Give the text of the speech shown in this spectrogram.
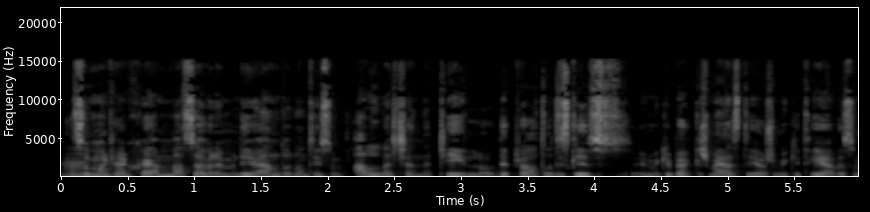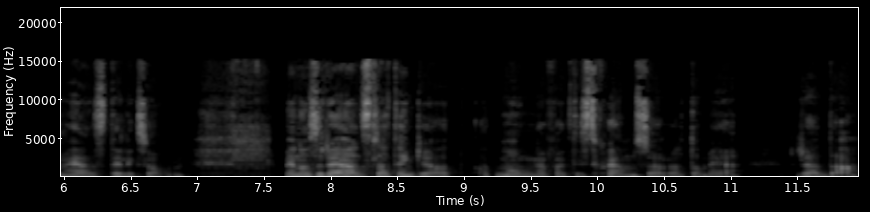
alltså, man kan skämmas över det men det är ju ändå någonting som alla känner till och det, pratar, och det skrivs hur mycket böcker som helst, det görs så mycket tv som helst. Det, liksom. Medan rädsla tänker jag att, att många faktiskt skäms över att de är rädda,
